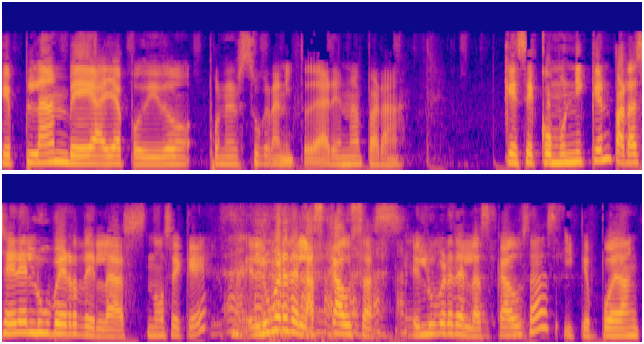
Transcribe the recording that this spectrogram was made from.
que Plan B haya podido poner su granito de arena para que se comuniquen para hacer el Uber de las no sé qué, el Uber de las causas, el Uber de las causas y que puedan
